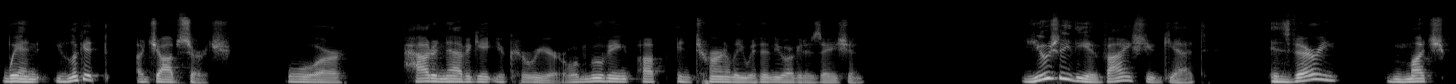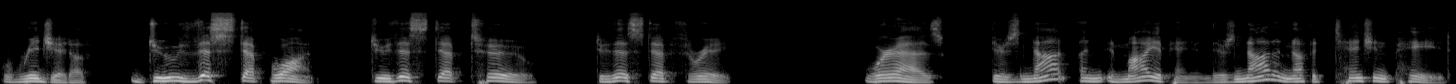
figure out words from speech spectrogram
when you look at a job search or how to navigate your career or moving up internally within the organization, usually the advice you get is very much rigid of do this step one, do this step two, do this step three. Whereas there's not, an, in my opinion, there's not enough attention paid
